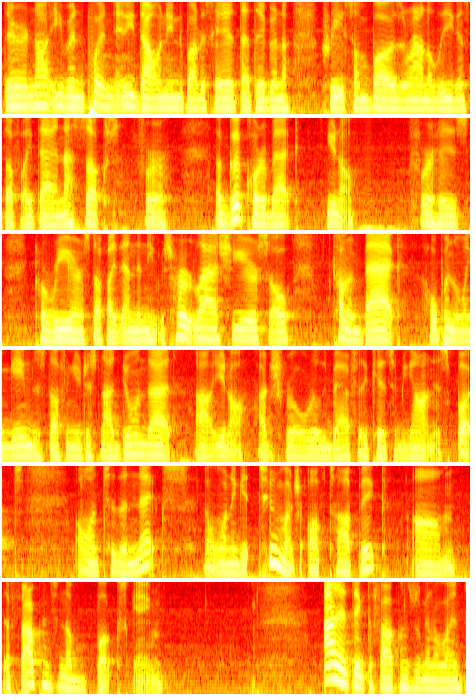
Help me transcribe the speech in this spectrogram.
They're not even putting any doubt in anybody's head that they're gonna create some buzz around the league and stuff like that. And that sucks for a good quarterback, you know, for his career and stuff like that. And then he was hurt last year, so coming back hoping to win games and stuff, and you're just not doing that, uh, you know, I just feel really bad for the kids to be honest. But on to the next. Don't want to get too much off topic. Um, the Falcons and the Bucks game. I didn't think the Falcons were gonna win.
